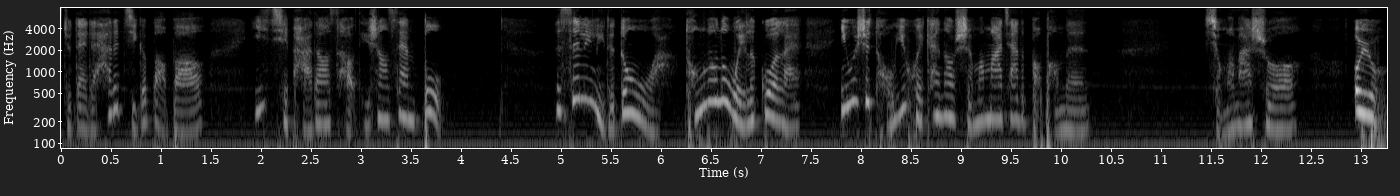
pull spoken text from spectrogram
就带着她的几个宝宝一起爬到草地上散步。那森林里的动物啊，统统都围了过来，因为是头一回看到蛇妈妈家的宝宝们。熊妈妈说：“哎呦，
